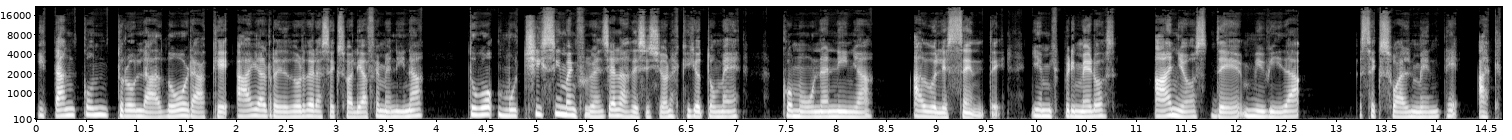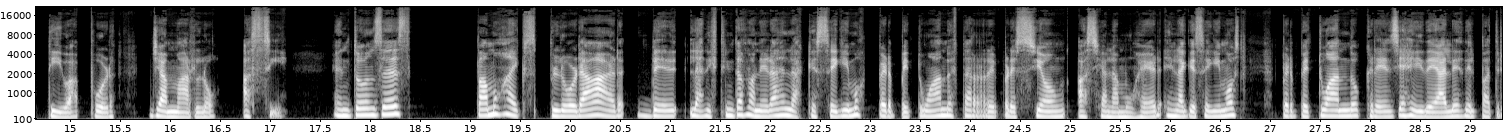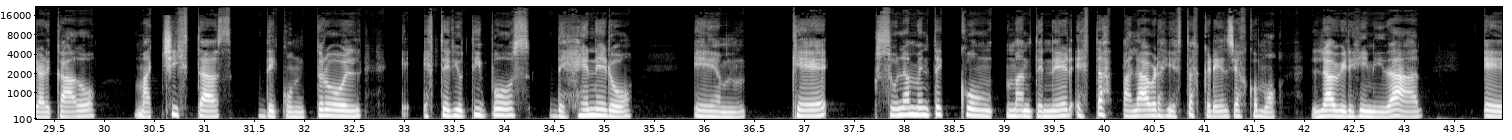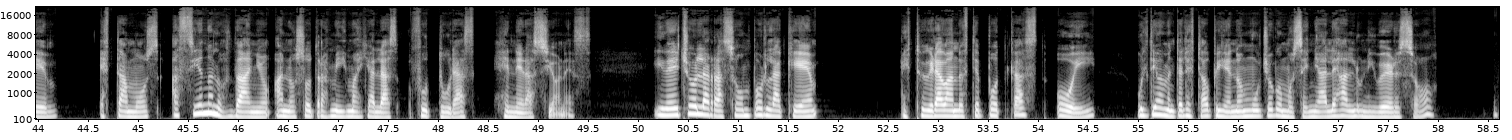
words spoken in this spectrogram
y tan controladora que hay alrededor de la sexualidad femenina tuvo muchísima influencia en las decisiones que yo tomé como una niña adolescente y en mis primeros años de mi vida sexualmente activa, por llamarlo así. Entonces, vamos a explorar de las distintas maneras en las que seguimos perpetuando esta represión hacia la mujer, en la que seguimos perpetuando creencias e ideales del patriarcado machistas, de control, e, estereotipos de género, em, que solamente con mantener estas palabras y estas creencias como la virginidad, eh, estamos haciéndonos daño a nosotras mismas y a las futuras generaciones. Y de hecho la razón por la que estoy grabando este podcast hoy, últimamente le he estado pidiendo mucho como señales al universo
